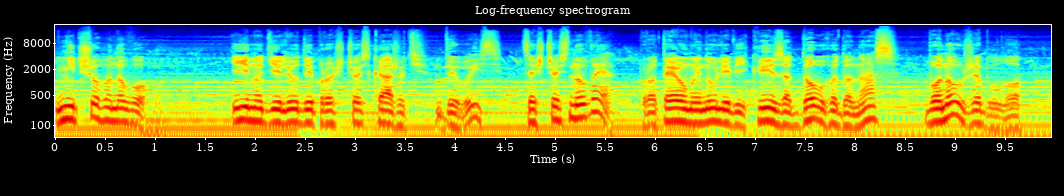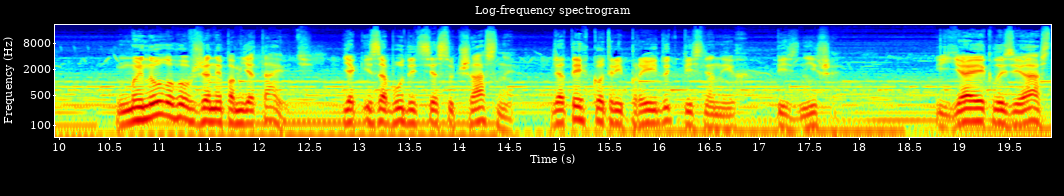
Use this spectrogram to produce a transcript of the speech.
нічого нового. Іноді люди про щось кажуть дивись, це щось нове. Проте у минулі віки задовго до нас воно вже було. Минулого вже не пам'ятають, як і забудеться сучасне для тих, котрі прийдуть після них пізніше. Я, еклезіаст,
